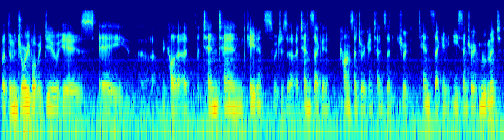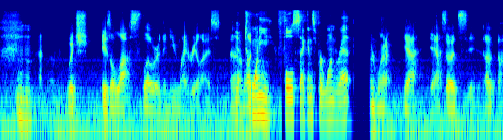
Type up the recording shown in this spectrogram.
but the majority of what we do is a uh, we call it a, a 10-10 cadence, which is a, a 10 second concentric and 10 centric 10 second eccentric movement, mm-hmm. um, which is a lot slower than you might realize. Um, yeah, 20 full seconds for one rep. Yeah, yeah. So it's a, a,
